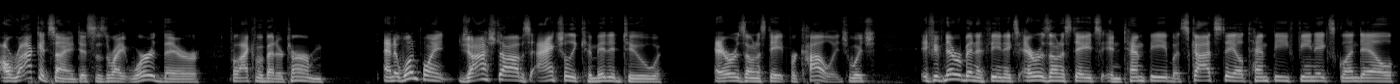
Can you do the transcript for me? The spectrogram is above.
a rocket scientist is the right word there, for lack of a better term. And at one point, Josh Dobbs actually committed to Arizona State for college, which, if you've never been to Phoenix, Arizona State's in Tempe, but Scottsdale, Tempe, Phoenix, Glendale,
